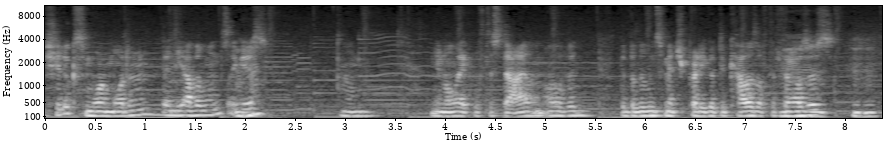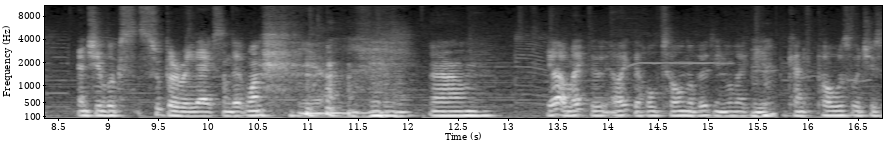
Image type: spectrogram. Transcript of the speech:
She looks more modern than the other ones, I Mhm. guess. Um, you know, like with the style and all of it. The balloons match pretty good the colors of the trousers. Mhm. and she looks super relaxed on that one. Yeah. um, yeah, I like the I like the whole tone of it. You know, like Mhm. the kind of pose what she's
